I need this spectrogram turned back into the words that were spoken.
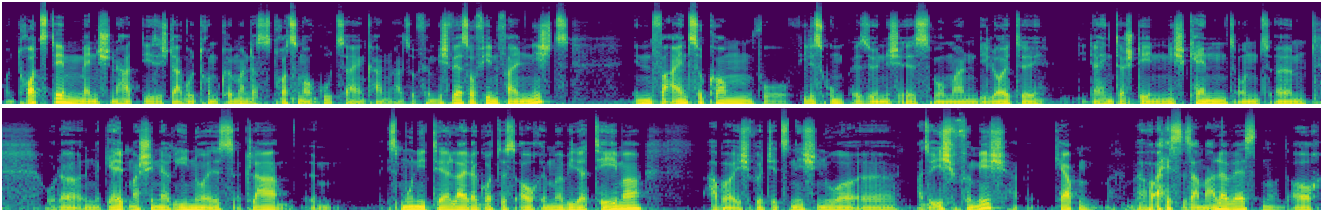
und trotzdem Menschen hat, die sich da gut drum kümmern, dass es trotzdem auch gut sein kann. Also für mich wäre es auf jeden Fall nichts, in einen Verein zu kommen, wo vieles unpersönlich ist, wo man die Leute, die dahinter stehen, nicht kennt und ähm, oder eine Geldmaschinerie nur ist. Klar, ähm, ist monetär leider Gottes auch immer wieder Thema. Aber ich würde jetzt nicht nur, äh, also ich für mich, Kerpen weiß es am allerbesten und auch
